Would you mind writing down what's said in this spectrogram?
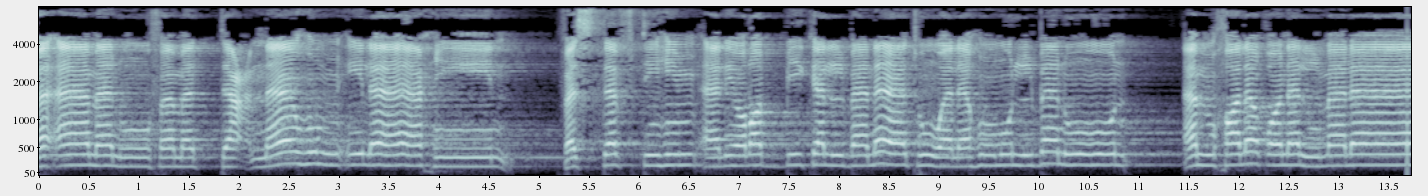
فآمنوا فمتعناهم إلى حين فاستفتهم ألربك البنات ولهم البنون أم خلقنا الملائكة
